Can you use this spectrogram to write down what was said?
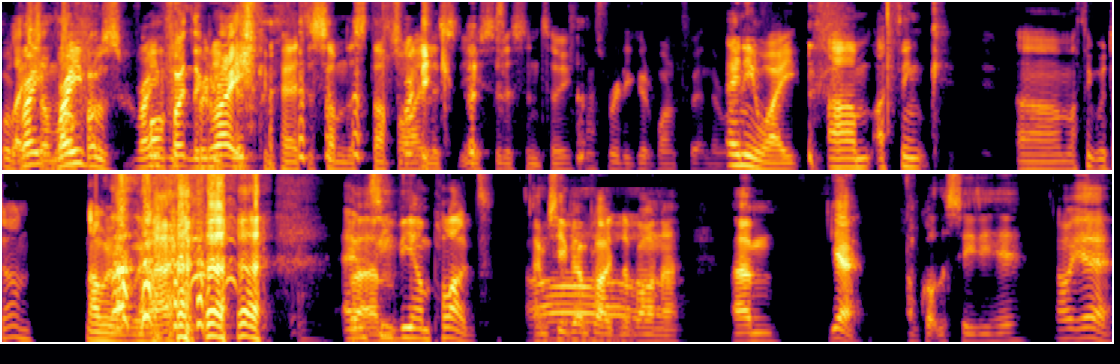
Well, Based Ra- on rave foot- was rave was in the pretty good compared to some of the stuff It's I really used to listen to. That's really good. One foot in the rave. Anyway, um, I think, um, I think we're done. No, we're not. We're not. But, um, MTV Unplugged. MTV Unplugged Oh. Nirvana. Um, yeah, I've got the CD here. Oh yeah.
